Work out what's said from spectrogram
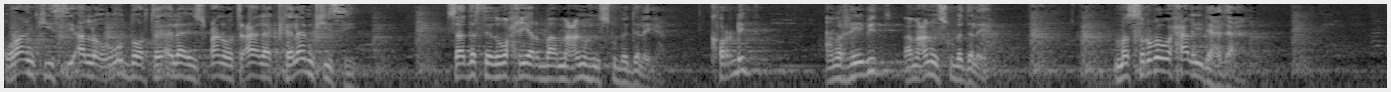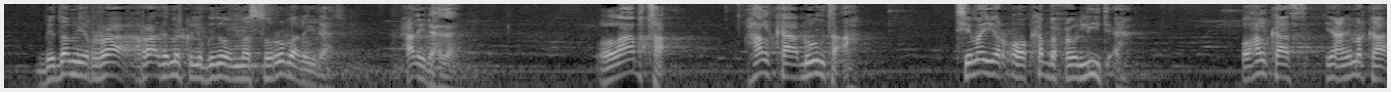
qur'aankiisii alla uu u doortay ilaahay subxaana wa tacaala kalaamkiisii. Saa darteed wax yar baa macnuhu isku beddelaya. Kordhig ama reebid baa macnuhu isku beddelaya. Masrubo waxaa la yidhaahdaa. Bidami ra ra'da marka la gudo masruba la yidhaahdo. Waxaa la yidhaahdaa. Laabta halkaa dhuunta ah timo yar oo ka baxoo liid ah oo halkaas yani markaa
